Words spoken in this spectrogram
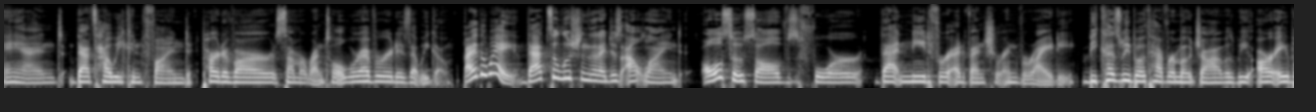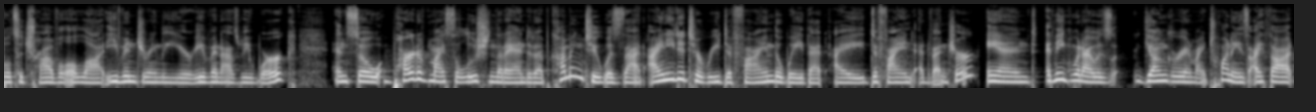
and that's how we can fund part of our summer rental wherever it is that we go. By the way, that solution that I just outlined also solves for that need for adventure and variety. Because we both have remote jobs, we are able to travel a lot, even during the year, even as we work. And so part of my solution that I ended up coming to was that I needed to redefine the way that I defined adventure. And I think when I was younger in my 20s, I thought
